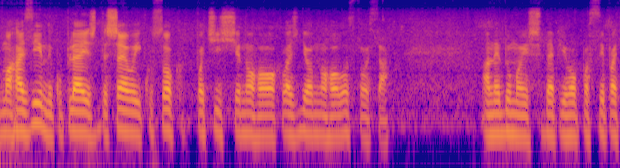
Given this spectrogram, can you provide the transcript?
в магазин і купляєш дешевий кусок почищеного охлажденого лосося. А не думаєш, де б його посипати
